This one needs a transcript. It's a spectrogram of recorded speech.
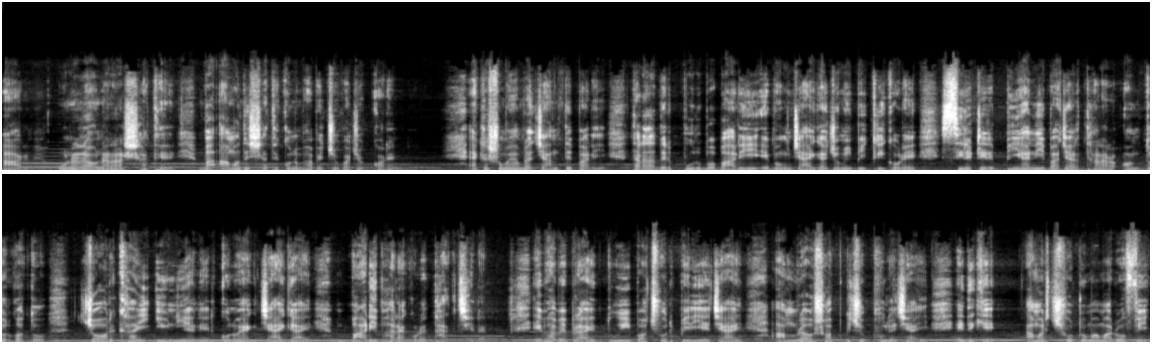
আর ওনারাও নানার সাথে বা আমাদের সাথে কোনোভাবে যোগাযোগ করেন একটা সময় আমরা জানতে পারি তারা তাদের পূর্ব বাড়ি এবং জায়গা জমি বিক্রি করে সিলেটের বিয়ানীবাজার থানার অন্তর্গত চরখাই ইউনিয়নের কোনো এক জায়গায় বাড়ি ভাড়া করে থাকছিলেন। এভাবে প্রায় দুই বছর পেরিয়ে যায়, আমরাও সব কিছু ভুলে যাই। এদিকে আমার ছোট মামা রফিক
